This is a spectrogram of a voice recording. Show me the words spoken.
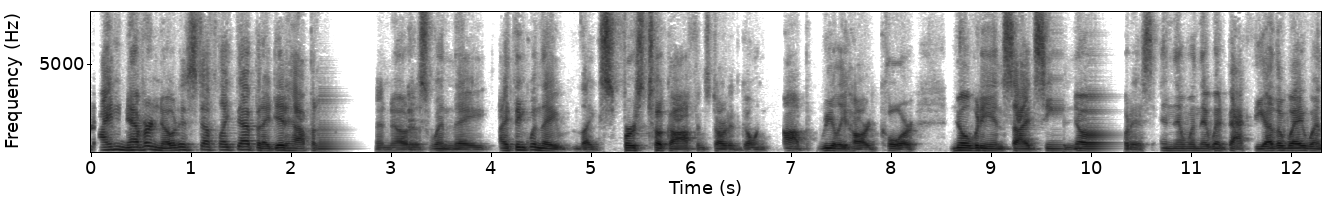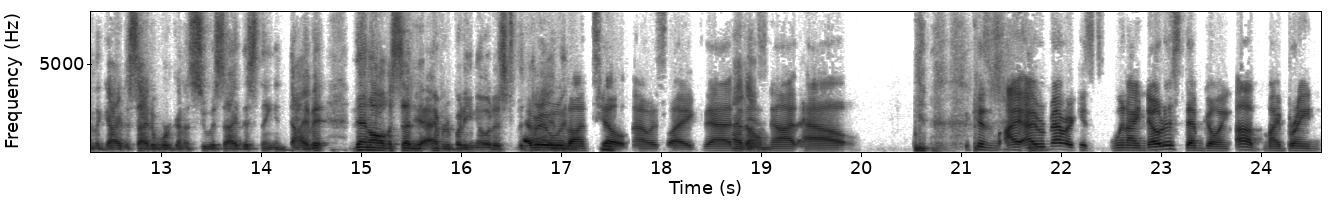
I never noticed stuff like that, but I did happen to notice when they i think when they like first took off and started going up really hardcore nobody inside seemed to notice and then when they went back the other way when the guy decided we're going to suicide this thing and dive it then all of a sudden yeah. everybody noticed the everyone was and, on tilt and i was like that is not how because I, I remember because when I noticed them going up, my brain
